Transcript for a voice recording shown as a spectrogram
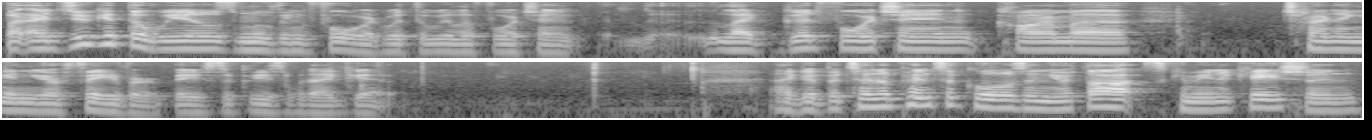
But I do get the wheels moving forward with the Wheel of Fortune. Like good fortune, karma, turning in your favor, basically, is what I get. I get the Ten of Pentacles in your thoughts, communication.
